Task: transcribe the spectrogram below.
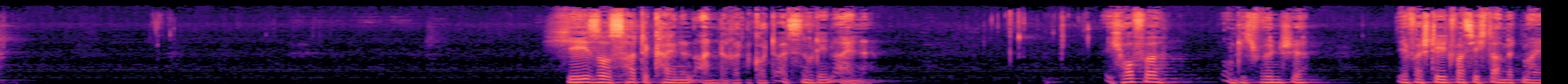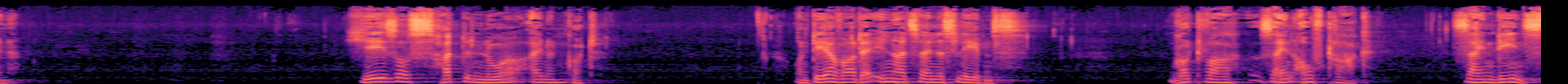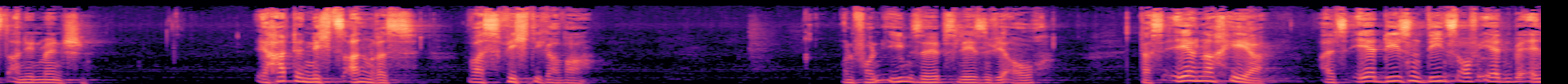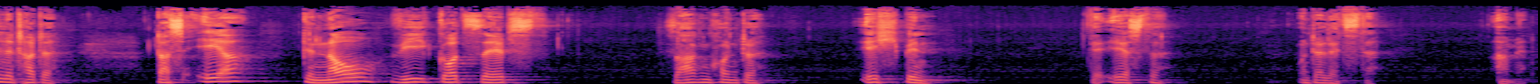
Jesus hatte keinen anderen Gott als nur den einen. Ich hoffe und ich wünsche, ihr versteht, was ich damit meine. Jesus hatte nur einen Gott. Und der war der Inhalt seines Lebens. Gott war sein Auftrag, sein Dienst an den Menschen. Er hatte nichts anderes was wichtiger war. Und von ihm selbst lesen wir auch, dass er nachher, als er diesen Dienst auf Erden beendet hatte, dass er genau wie Gott selbst sagen konnte, ich bin der Erste und der Letzte. Amen.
